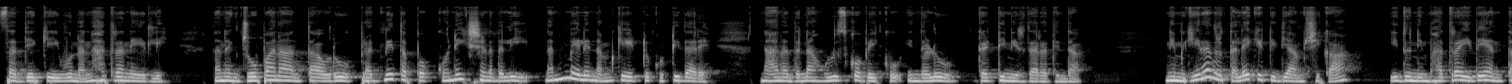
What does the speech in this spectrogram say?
ಸದ್ಯಕ್ಕೆ ಇವು ನನ್ನ ಹತ್ರನೇ ಇರಲಿ. ನನಗೆ ಜೋಪಾನ ಅಂತ ಅವರು ಪ್ರಜ್ಞೆ ತಪ್ಪೋ ಕೊನೆ ಕ್ಷಣದಲ್ಲಿ ನನ್ನ ಮೇಲೆ ನಂಬಿಕೆ ಇಟ್ಟು ಕೊಟ್ಟಿದ್ದಾರೆ. ನಾನದನ್ನು ಉಳಿಸ್ಕೋಬೇಕು ಎಂದಳು ಗಟ್ಟಿ ನಿರ್ಧಾರದಿಂದ. ನಿಮಗೇನಾದರೂ ತಲೆ ಕೆಟ್ಟಿದ್ಯಾ ಅಂಶಿಕಾ? ಇದು ನಿಮ್ಮ ಹತ್ರ ಇದೆ ಅಂತ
